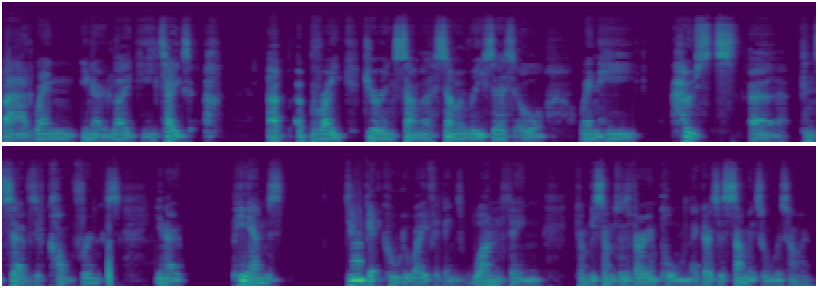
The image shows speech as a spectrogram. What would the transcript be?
bad when you know, like he takes a, a break during summer, summer recess, or when he hosts a conservative conference. You know, PMs do get called away for things. One thing can be sometimes very important. They go to summits all the time,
